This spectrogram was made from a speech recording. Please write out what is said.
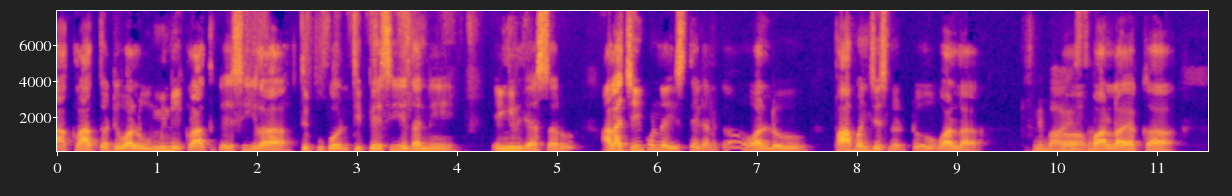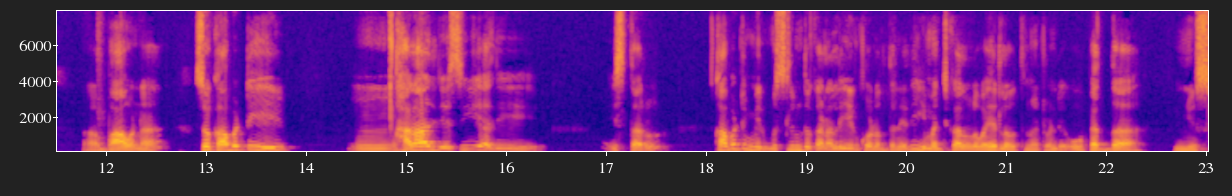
ఆ క్లాత్ తోటి వాళ్ళు ఉమ్మిని క్లాత్కి వేసి ఇలా తిప్పుకొని తిప్పేసి దాన్ని ఎంగిల్ చేస్తారు. అలా చేయకుండా ఇస్తే కనుక వాళ్ళు పాపం చేసినట్టు వాళ్ళ. వాళ్ళ యొక్క భావన సో కాబట్టి హలాల్ చేసి అది ఇస్తారు. కాబట్టి మీరు ముస్లిం దుకాణాలు ఏం కొనొద్దు అనేది ఈ మధ్యకాలంలో వైరల్ అవుతున్నటువంటి ఒక పెద్ద న్యూస్.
